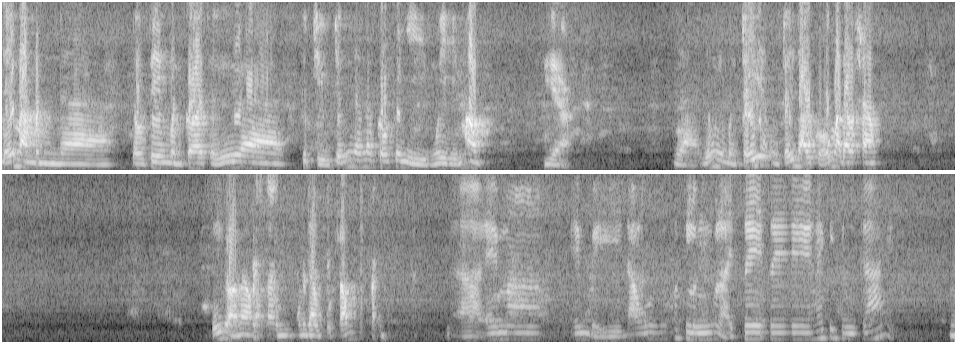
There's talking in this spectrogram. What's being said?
Để mà mình à, đầu tiên mình coi thử à, cái triệu chứng đó nó có cái gì nguy hiểm không? Dạ. Yeah. dạ giống như mình trí mình trí đau cổ mà đau sao? Trí còn không anh, anh đau cuộc sống dạ em à, em bị đau thắt lưng với lại tê tê hai cái chân trái ừ.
